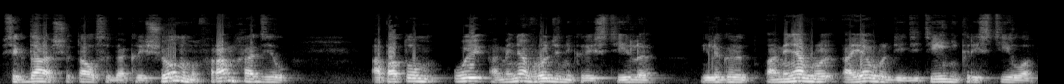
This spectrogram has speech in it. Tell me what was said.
всегда считал себя крещенным и в храм ходил, а потом, ой, а меня вроде не крестили, или говорит, а, меня, а я вроде детей не крестила.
